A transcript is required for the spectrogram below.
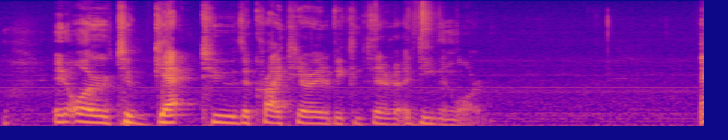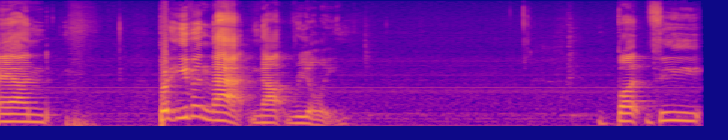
in order to get to the criteria to be considered a demon lord. And but even that not really. But the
